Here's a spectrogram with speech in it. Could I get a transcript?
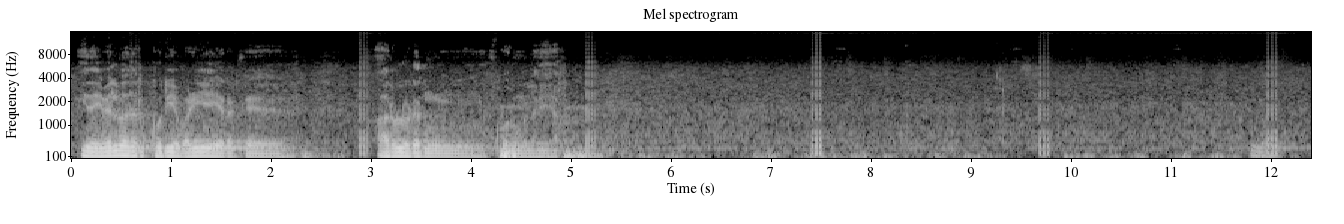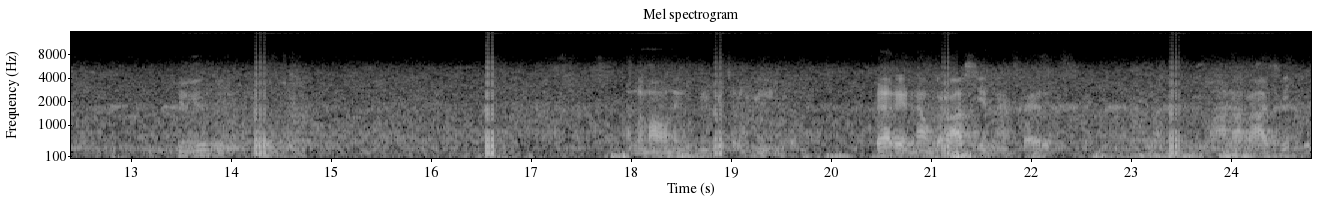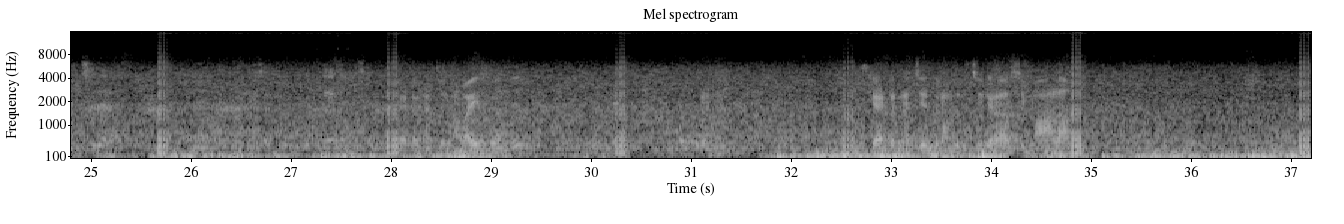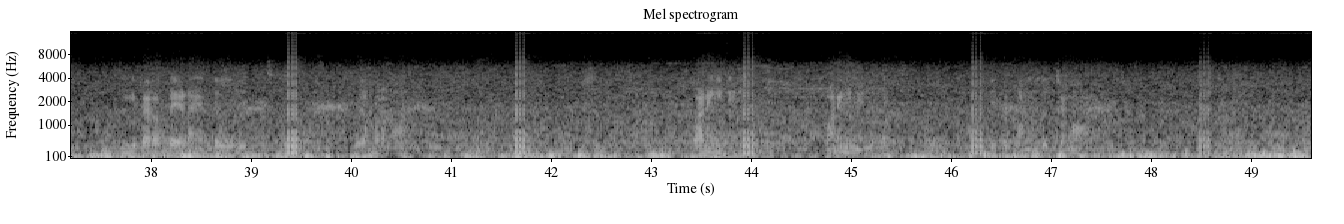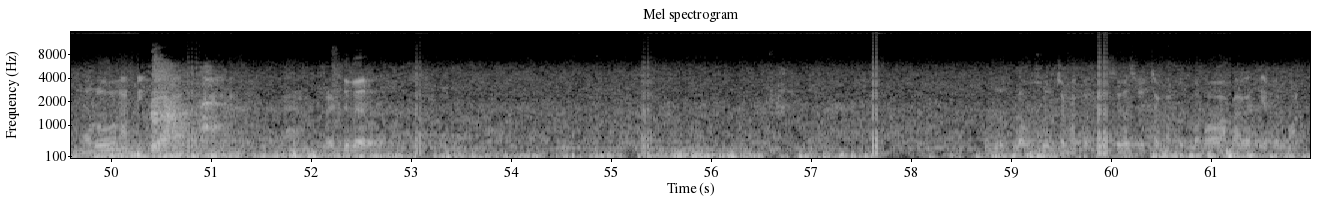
இதை வெல்வதற்குரிய வழியை எனக்கு அருளுடன் கூறுங்கள் ஐயா. இது வந்து எங்களுக்கு பேர் என்ன உங்கள் ராசி என்ன? பேர் ஆனால் ராசி ரெண்டு பேரும். உள்ளுக்குள்ள சூட்சமத்துக்குள்ள சிவ சூட்சமத்துக்குள்ள போவாங்க அகத்திய பெருமான்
